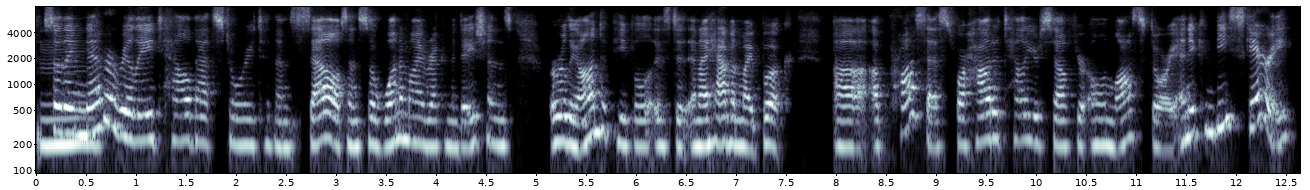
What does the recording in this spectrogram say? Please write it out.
mm. so they mm. never really tell that story to themselves and so one of my recommendations early on to people is to and i have in my book uh, a process for how to tell yourself your own lost story and it can be scary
